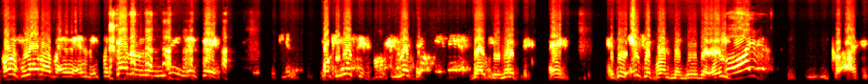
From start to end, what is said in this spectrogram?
¿Cómo se llama el, el pescado del este? Mojinete, mojinete, mojinete. Eh. Entonces, ese fue el menú de hoy. ¡Ay! ¡Qué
